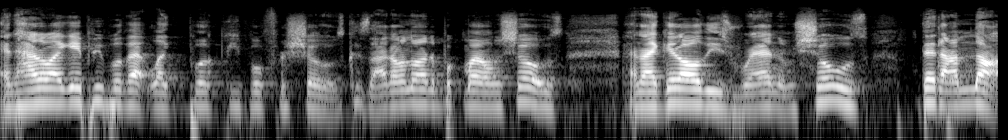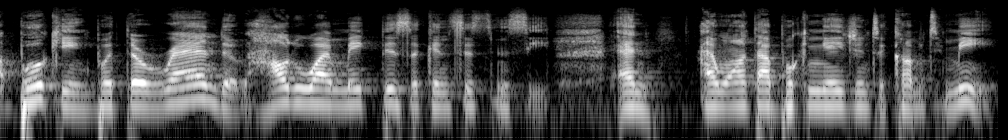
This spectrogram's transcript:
And how do I get people that like book people for shows? Because I don't know how to book my own shows, and I get all these random shows that I'm not booking, but they're random. How do I make this a consistency? And I want that booking agent to come to me.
